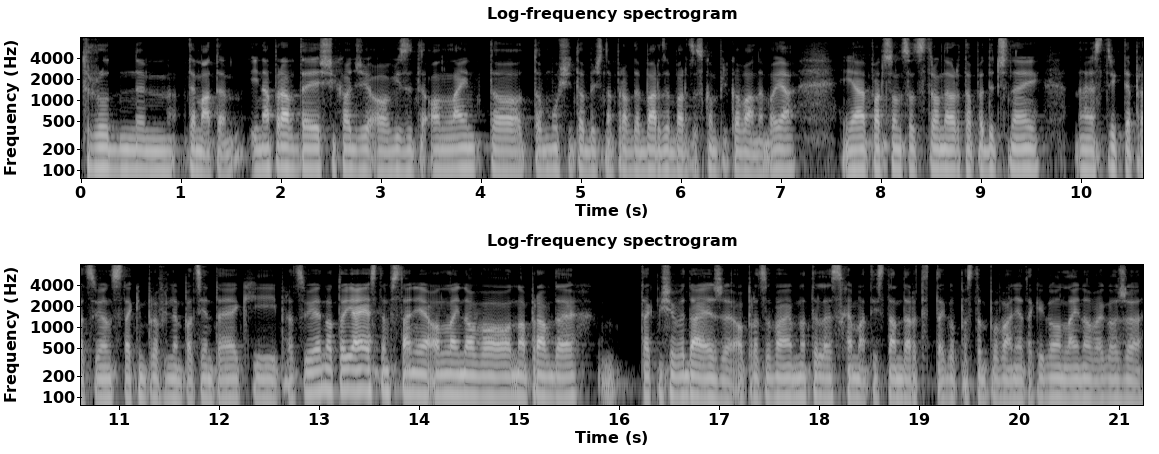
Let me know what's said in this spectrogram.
trudnym tematem i naprawdę jeśli chodzi o wizyty online, to, to musi to być naprawdę bardzo, bardzo skomplikowane, bo ja, ja patrząc od strony ortopedycznej, e, stricte pracując z takim profilem pacjenta, jaki pracuję, no to ja jestem w stanie online'owo naprawdę tak mi się wydaje, że opracowałem na tyle schemat i standard tego postępowania takiego online'owego, że,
